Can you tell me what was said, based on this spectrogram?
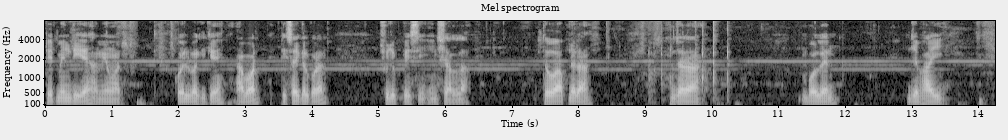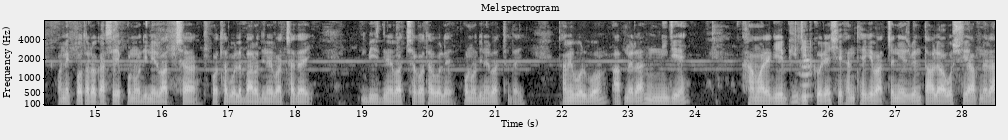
ট্রিটমেন্ট দিয়ে আমি আমার কোয়েল পাখিকে আবার রিসাইকেল করার সুযোগ পেয়েছি, ইনশাআল্লাহ। তো আপনারা যারা বলেন যে, ভাই, অনেক প্রতারক আছে, পনেরো দিনের বাচ্চা কথা বলে, বারো দিনের বাচ্চা দেয়, বিশ দিনের বাচ্চা কথা বলে, পনেরো দিনের বাচ্চা দেয়। আমি বলব, আপনারা নিজে খামারে গিয়ে ভিজিট করে সেখান থেকে বাচ্চা নিয়ে আসবেন, তাহলে অবশ্যই আপনারা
